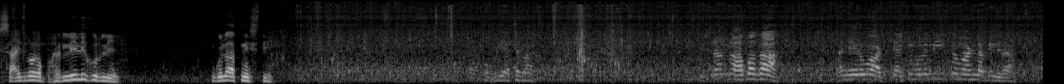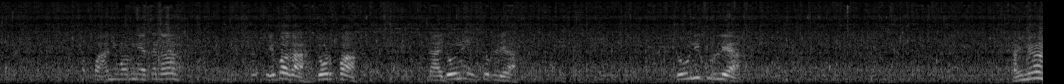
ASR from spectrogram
साईज बघा भरलेली कुर्ली. गुलात निसती. बघूया चला मित्रांनो हा बघा हा नेरवाट त्याच्यामुळे मी इथं मांडला पिंजरा. हा पाणी मारून येतं ना. हे बघा जोडपा. नाही दोन्ही कुरल्या. दोन्ही कुरल्या. आहे ना?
